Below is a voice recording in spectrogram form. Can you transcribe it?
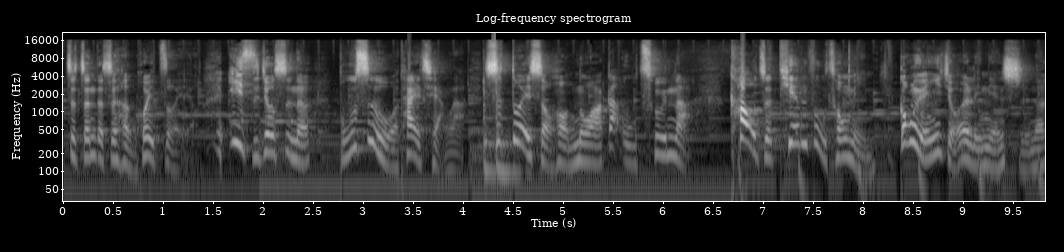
这真的是很会嘴哦。意思就是呢，不是我太强了，是对手吼哪个武村呐。靠着天赋聪明，公元一九二零年时呢，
